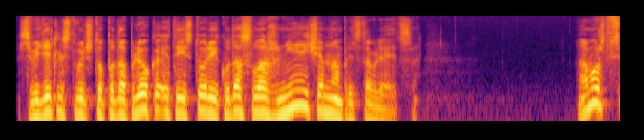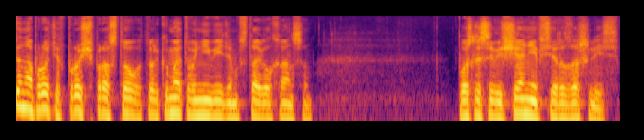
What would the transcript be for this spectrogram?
Свидетельствует, что подоплека этой истории куда сложнее, чем нам представляется». «А может, все напротив, проще простого, только мы этого не видим», — вставил Хансен. После совещания все разошлись.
